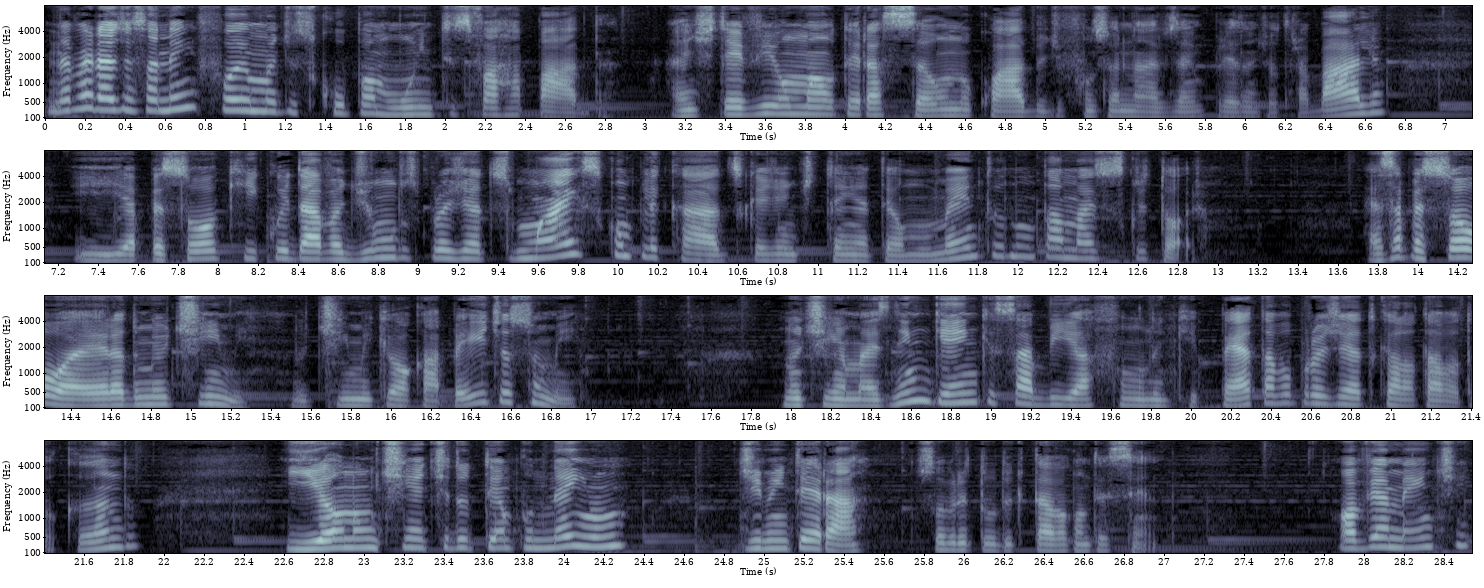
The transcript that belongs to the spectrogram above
Na verdade, essa nem foi uma desculpa muito esfarrapada. A gente teve uma alteração no quadro de funcionários da empresa onde eu trabalho e a pessoa que cuidava de um dos projetos mais complicados que a gente tem até o momento não está mais no escritório. Essa pessoa era do meu time, do time que eu acabei de assumir. Não tinha mais ninguém que sabia a fundo em que pé estava o projeto que ela estava tocando e eu não tinha tido tempo nenhum de me inteirar sobre tudo o que estava acontecendo. Obviamente,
